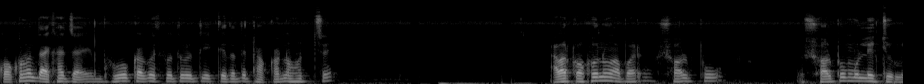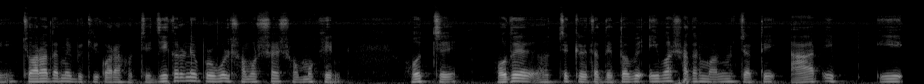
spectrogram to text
কখনো দেখা যায়, ভুয়ো কাগজপত্র দিয়ে ক্রেতাদের ঠকানো হচ্ছে। আবার কখনো আবার স্বল্প স্বল্প মূল্যের জমি চড়া দামে বিক্রি করা হচ্ছে। যে কারণে প্রবল সমস্যার সম্মুখীন হচ্ছে, হতে, হচ্ছে ক্রেতাদের। তবে এবার সাধারণ মানুষ যাতে আর এই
